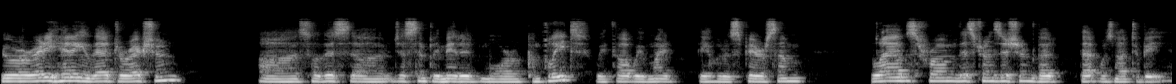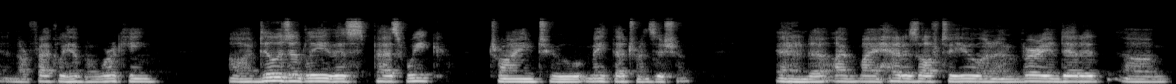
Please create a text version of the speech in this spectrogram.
We were already heading in that direction, uh, so this uh, just simply made it more complete. We thought we might be able to spare some labs from this transition, but that was not to be. And our faculty have been working uh, diligently this past week trying to make that transition. And uh, I, my hat is off to you, and I'm very indebted um,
